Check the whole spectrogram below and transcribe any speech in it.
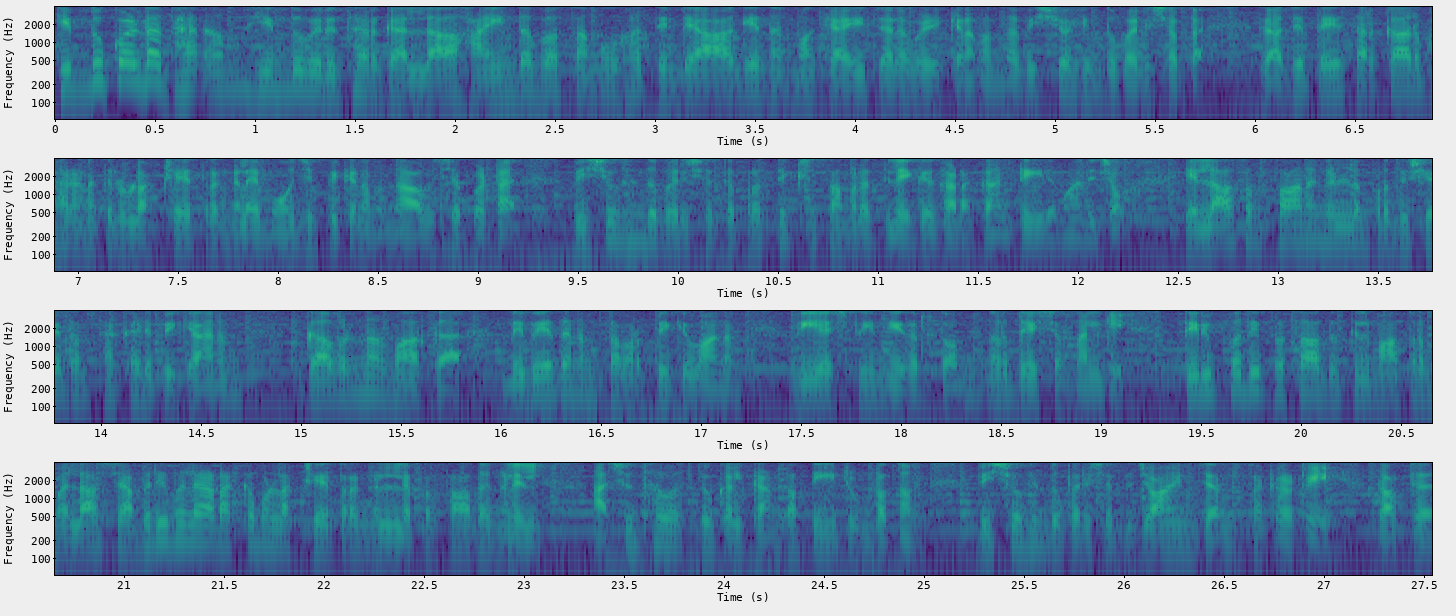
ഹിന്ദുക്കളുടെ ധനം ഹിന്ദുവിരുദ്ധർക്കല്ല ഹൈന്ദവ സമൂഹത്തിന്റെ ആകെ നന്മയ്ക്കായി ചെലവഴിക്കണമെന്ന് വിശ്വ ഹിന്ദു പരിഷത്ത്. രാജ്യത്തെ സർക്കാർ ഭരണത്തിലുള്ള ക്ഷേത്രങ്ങളെ മോചിപ്പിക്കണമെന്ന് ആവശ്യപ്പെട്ട് വിശ്വ ഹിന്ദു പരിഷത്ത് പ്രത്യക്ഷ സമരത്തിലേക്ക് കടക്കാൻ തീരുമാനിച്ചു. എല്ലാ സംസ്ഥാനങ്ങളിലും പ്രതിഷേധം സംഘടിപ്പിക്കാനും ഗവർണർമാർക്ക് നിവേദനം സമർപ്പിക്കുവാനും വി എച്ച് പി നേതൃത്വം നിർദ്ദേശം നൽകി. തിരുപ്പതി പ്രസാദത്തിൽ മാത്രമല്ല ശബരിമല അടക്കമുള്ള ക്ഷേത്രങ്ങളിലെ പ്രസാദങ്ങളിൽ അശുദ്ധ വസ്തുക്കൾ കണ്ടെത്തിയിട്ടുണ്ടെന്നും Vishwa Hindu Parishad joint general secretary doctor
